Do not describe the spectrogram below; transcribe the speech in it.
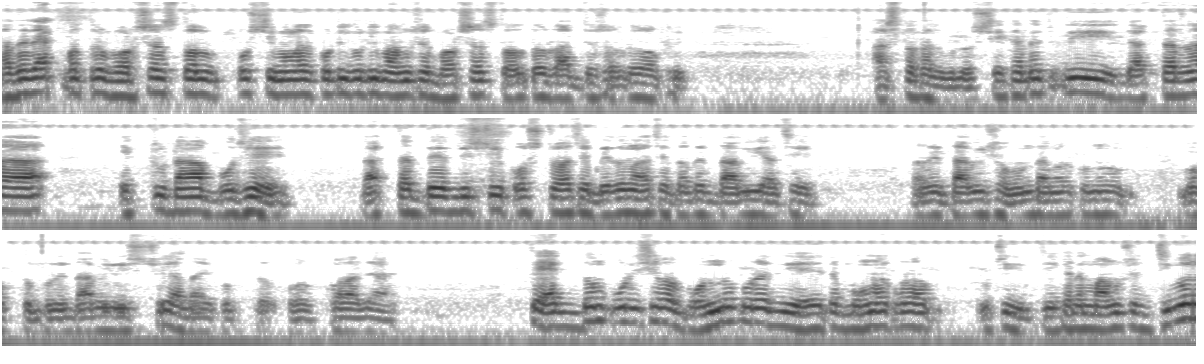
তাদের একমাত্র বর্ষাস্থল, পশ্চিমবাংলার কোটি কোটি মানুষের বর্ষাস্থল তো রাজ্য সরকার অফিস, হাসপাতালগুলো। সেখানে যদি ডাক্তাররা একটু না বোঝে, ডাক্তারদের নিশ্চয়ই কষ্ট আছে, বেদনা আছে, তাদের দাবি আছে, তাদের দাবি সম্বন্ধে আমার কোনো বক্তব্য নেই। দাবি নিশ্চয়ই আদায় করতে, করা যায়। তো একদম পরিষেবা বন্ধ করে দিয়ে এটা মনে করা উচিত যে এখানে মানুষের জীবন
